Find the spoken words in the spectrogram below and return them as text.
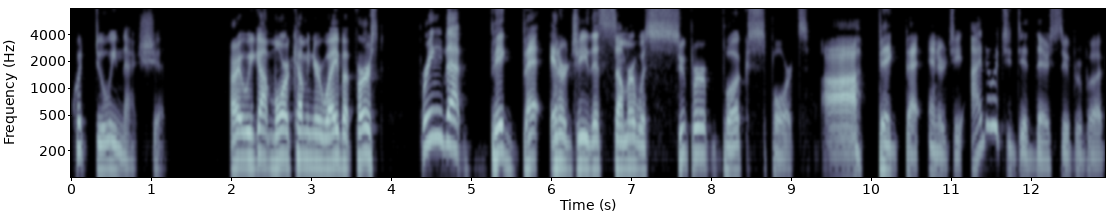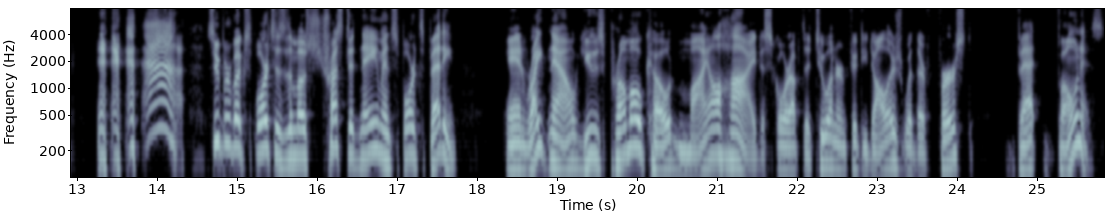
Quit doing that shit. All right, we got more coming your way, but first, bring that big bet energy this summer with Superbook Sports. Ah, big bet energy. I know what you did there, Superbook. Superbook Sports is the most trusted name in sports betting. And right now, use promo code Mile High to score up to $250 with their first bet bonus.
